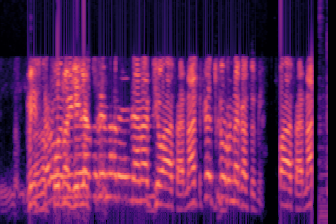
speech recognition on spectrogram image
मी दादा, सर्व पूर्ण मीडियामध्ये जिल्ह्यात येणार आहे ध्यानात ठेवा आता. नाटकच करू नका तुम्ही. आता. ना-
